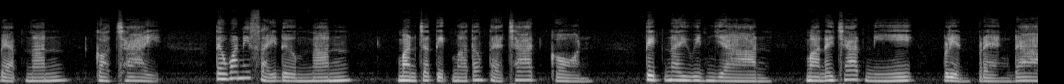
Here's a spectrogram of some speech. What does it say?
แบบนั้น ก็ใช่ แต่ว่านิสัยเดิมนั้น มันจะติดมาตั้งแต่ชาติก่อน ติดในวิญญาณ มาในชาตินี้เปลี่ยนแปลงได้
